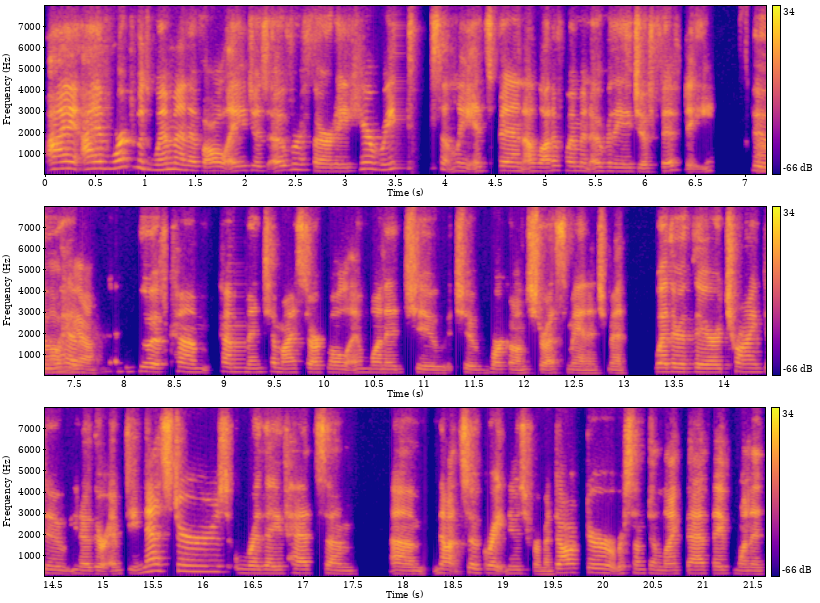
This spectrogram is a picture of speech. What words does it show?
I, I have worked with women of all ages over 30. Here recently, it's been a lot of women over the age of 50 who oh, have yeah. who have come come into my circle and wanted to to work on stress management whether they're trying to you know they're empty nesters or they've had some um, not so great news from a doctor or something like that, they've wanted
